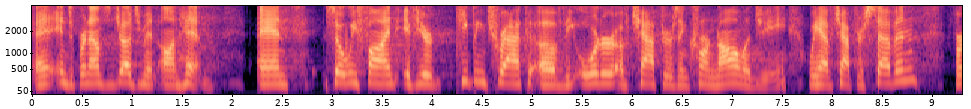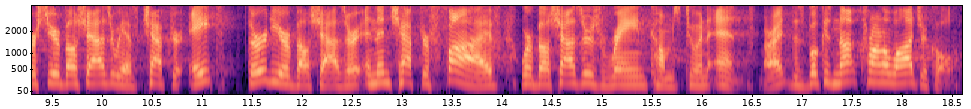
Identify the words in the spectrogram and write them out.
and, and to pronounce judgment on him. And so we find if you're keeping track of the order of chapters in chronology, we have chapter 7, first year of Belshazzar, we have chapter 8, third year of Belshazzar, and then chapter 5, where Belshazzar's reign comes to an end. All right? This book is not chronological,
